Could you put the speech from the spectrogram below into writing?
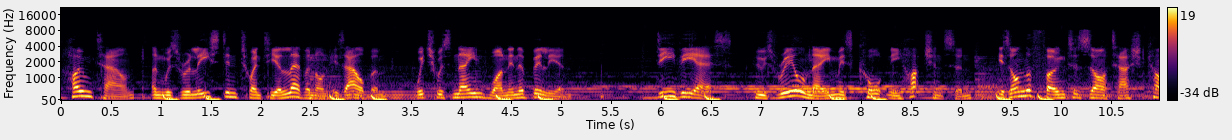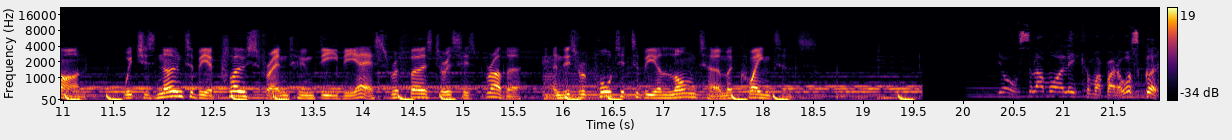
Hometown, and was released in 2011 on his album, which was named One in a Billion. DVS, whose real name is Courtney Hutchinson, is on the phone to Zartash Khan, which is known to be a close friend whom DVS refers to as his brother, and is reported to be a long-term acquaintance. Yo, salamu alaikum, my brother. What's good?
